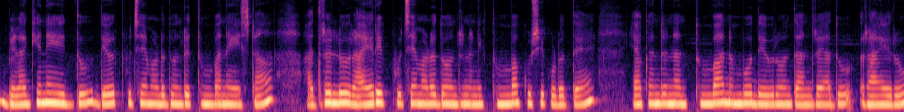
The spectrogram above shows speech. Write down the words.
ಬೆಳಗ್ಗೆನೇ ಎದ್ದು ದೇವ್ರ ಪೂಜೆ ಮಾಡೋದು ಅಂದರೆ ತುಂಬಾ ಇಷ್ಟ. ಅದರಲ್ಲೂ ರಾಯರಿಗೆ ಪೂಜೆ ಮಾಡೋದು ಅಂದರೆ ನನಗೆ ತುಂಬ ಖುಷಿ ಕೊಡುತ್ತೆ. ಯಾಕಂದರೆ ನಾನು ತುಂಬ ನಂಬೋ ದೇವರು ಅಂತ ಅಂದರೆ ಅದು ರಾಯರು.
